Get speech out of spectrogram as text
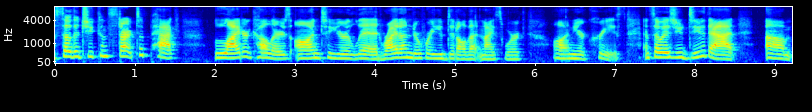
so that you can start to pack lighter colors onto your lid right under where you did all that nice work on your crease. And so as you do that, um,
